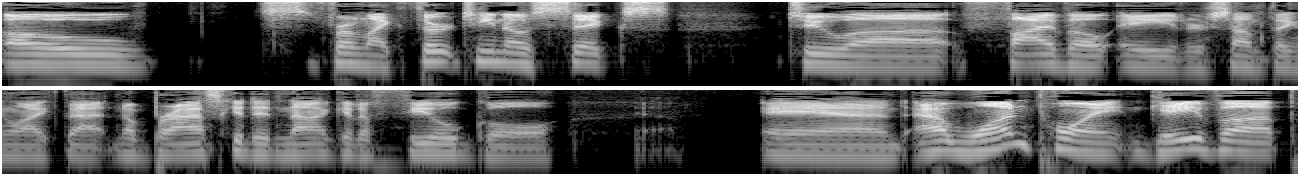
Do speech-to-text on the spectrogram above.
oh from like 1306 to uh 508 or something like that. Nebraska did not get a field goal. Yeah. And at one point gave up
